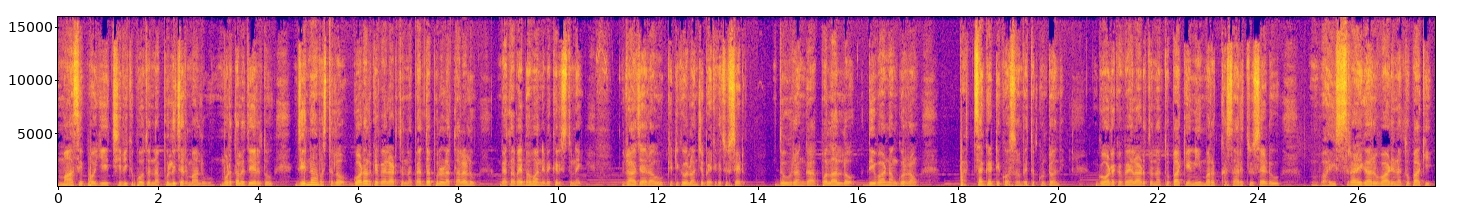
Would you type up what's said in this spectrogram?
మాసిపోయి చివికిపోతున్న పులి చర్మాలు ముడతలు చేరుతూ జీర్ణావస్థలో గోడలకు వేలాడుతున్న పెద్ద పులుల తలలు గత వైభవాన్ని వెక్కిరిస్తున్నాయి. రాజారావు కిటికీలోంచి బయటకు చూశాడు. దూరంగా పొలాల్లో దివాణం గుర్రం పచ్చగడ్డి కోసం వెతుక్కుంటోంది. గోడకు వేలాడుతున్న తుపాకీని మరొక్కసారి చూశాడు వైస్రాయ్ గారు వాడిన తుపాకీ.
